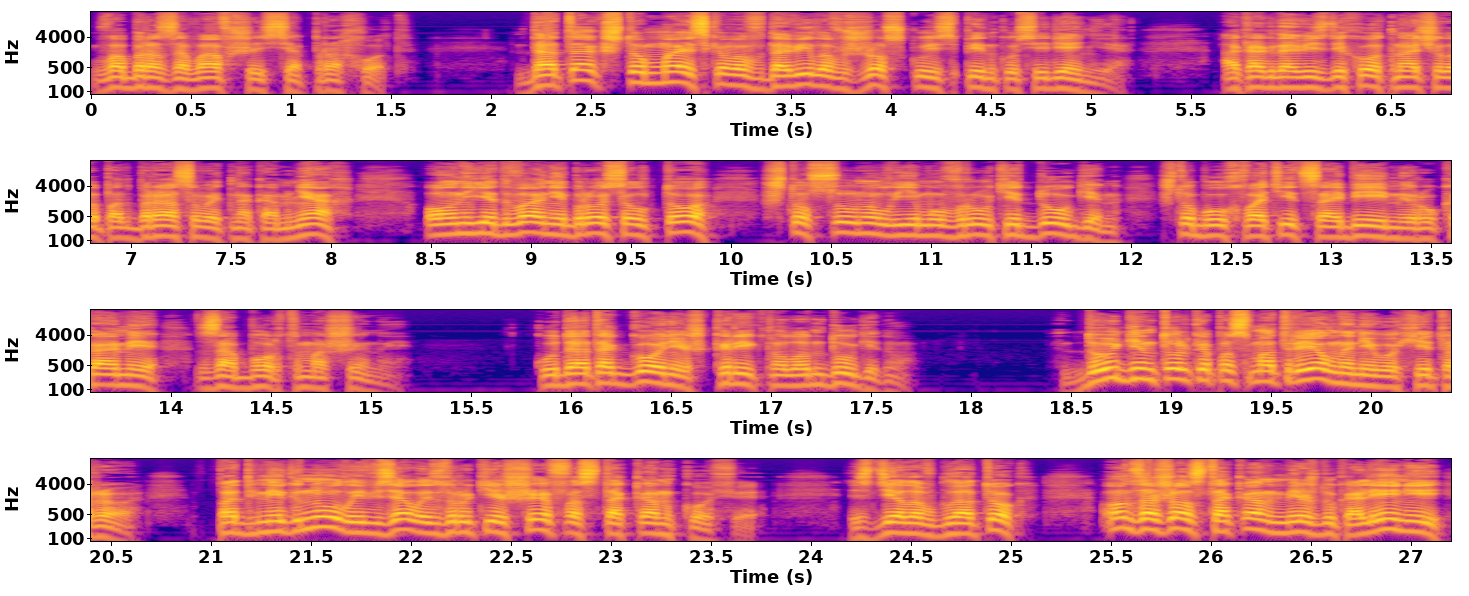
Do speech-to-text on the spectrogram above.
в образовавшийся проход. Да так, что Майского вдавило в жесткую спинку сиденья. А когда вездеход начало подбрасывать на камнях, он едва не бросил то, что сунул ему в руки Дугин, чтобы ухватиться обеими руками за борт машины. «Куда так гонишь?» — крикнул он Дугину. Дугин только посмотрел на него хитро, подмигнул и взял из руки шефа стакан кофе. Сделав глоток, он зажал стакан между коленей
